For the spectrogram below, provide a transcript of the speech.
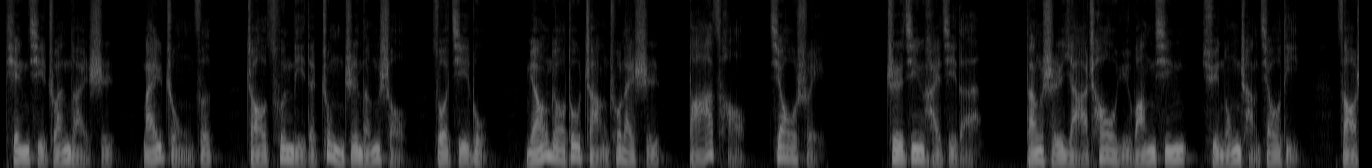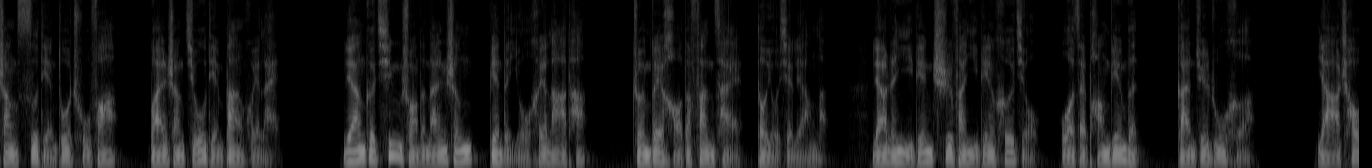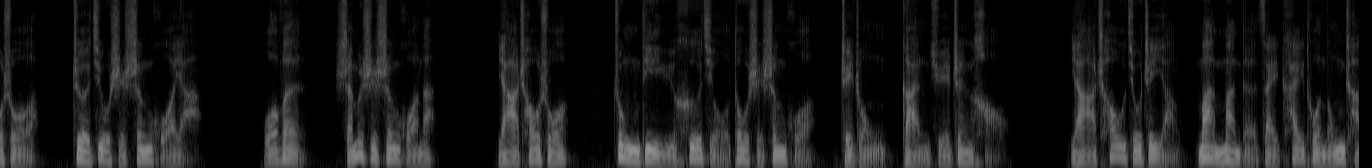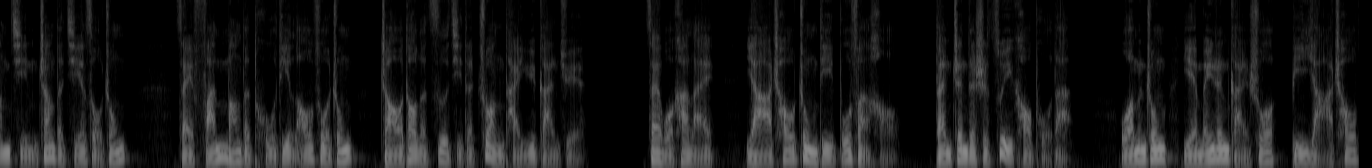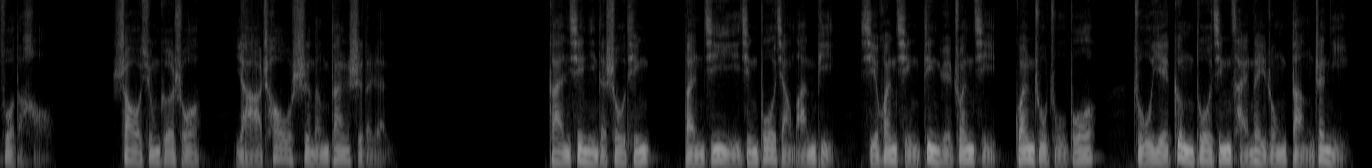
天气转暖时，买种子，找村里的种植能手做记录；苗苗都长出来时，拔草、浇水。至今还记得。当时雅超与王鑫去农场浇地，早上四点多出发，晚上九点半回来。两个清爽的男生变得黝黑邋遢，准备好的饭菜都有些凉了。两人一边吃饭一边喝酒，我在旁边问：“感觉如何？”雅超说：“这就是生活呀。”我问：“什么是生活呢？”雅超说：“种地与喝酒都是生活，这种感觉真好。”亚超就这样慢慢的在开拓农场紧张的节奏中，在繁忙的土地劳作中找到了自己的状态与感觉。在我看来，亚超种地不算好，但真的是最靠谱的。我们中也没人敢说比亚超做得好。少雄哥说，亚超是能担事的人。感谢您的收听，本集已经播讲完毕。喜欢请订阅专辑，关注主播主页，更多精彩内容等着你。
